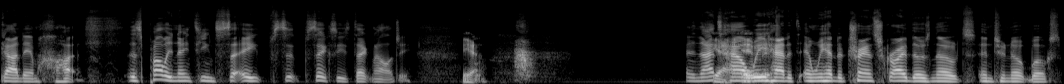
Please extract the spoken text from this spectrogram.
goddamn hot. It's probably 1960s technology. Yeah. And that's Yeah, how it- we it- had it. And we had to transcribe those notes into notebooks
